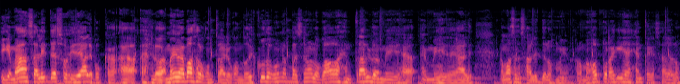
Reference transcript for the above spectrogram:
y que me hagan salir de esos ideales, porque a, mí me pasa lo contrario. Cuando discuto con una persona, lo que hago es entrarlo en mis, en mis ideales, no me hacen salir de los míos. A lo mejor por aquí hay gente que sale de los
